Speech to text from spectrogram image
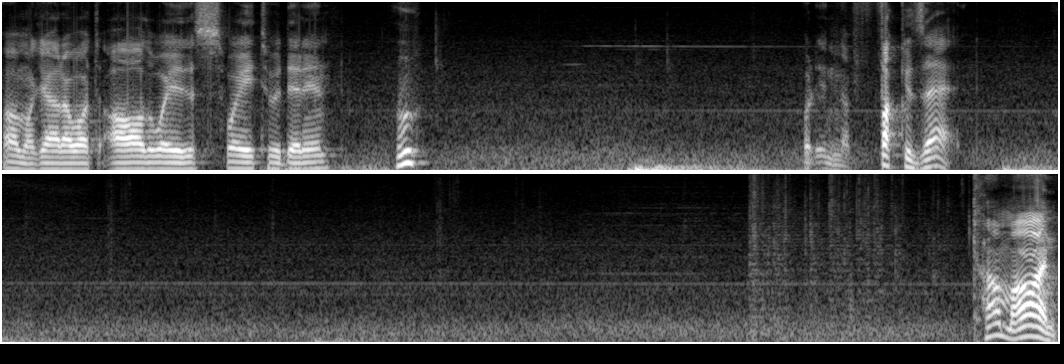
Oh my god, I walked all the way this way to a dead end. Whew. What in the fuck is that? Come on.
